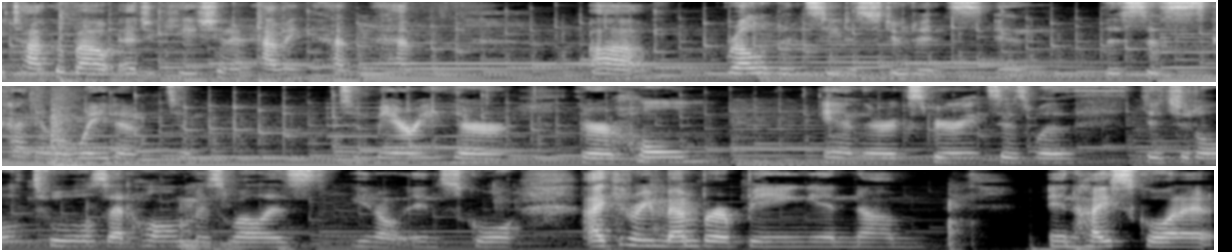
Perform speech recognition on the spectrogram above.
we talk about education and having have, have um, relevancy to students. And this is kind of a way to, to, to marry their, their home and their experiences with digital tools at home mm-hmm. as well as you know in school. I can remember being in um, in high school, and I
